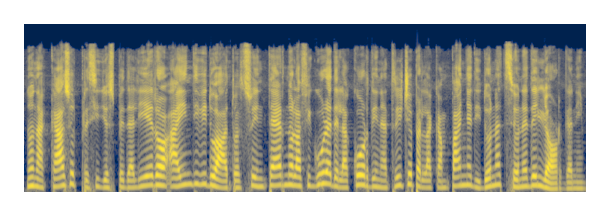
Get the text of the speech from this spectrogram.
Non a caso il presidio ospedaliero ha individuato al suo interno la figura della coordinatrice per la campagna di donazione degli organi.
